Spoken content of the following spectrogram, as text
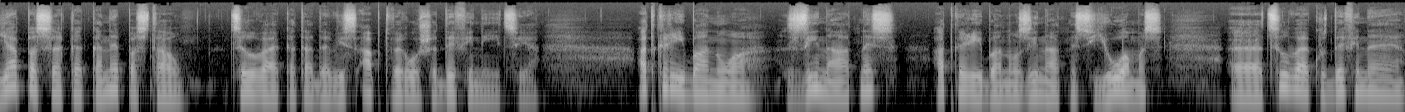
Jāpasaka, ka nepastāv cilvēka tāda visaptveroša definīcija. Atkarībā no zinātnes, atkarībā no zinātnes jomas, uh, Eh, cilvēkus definē,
